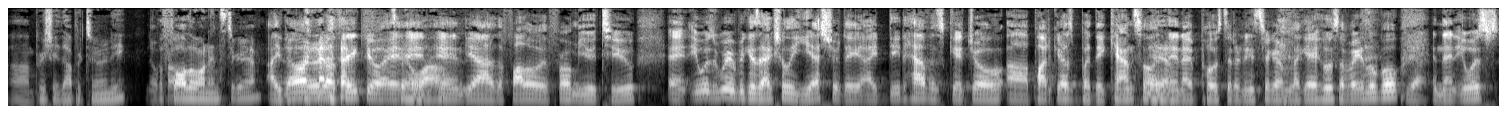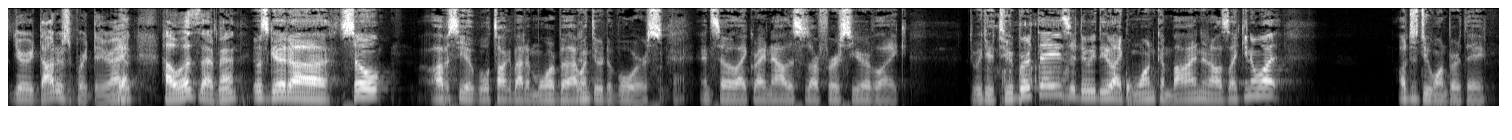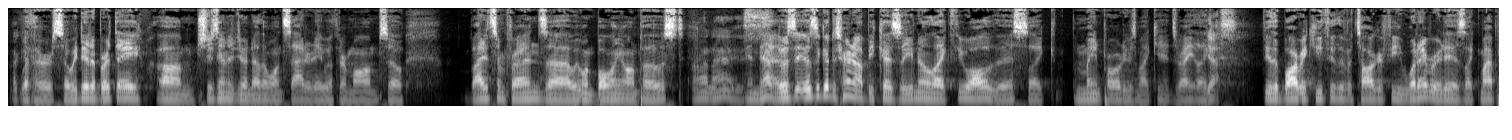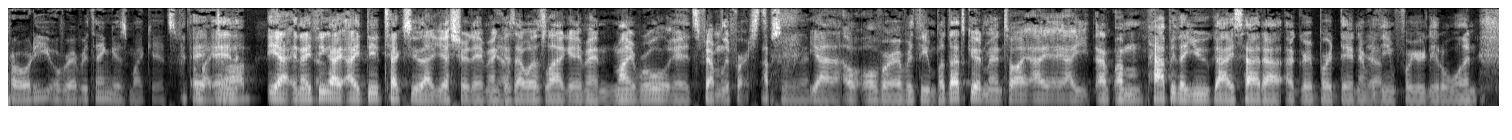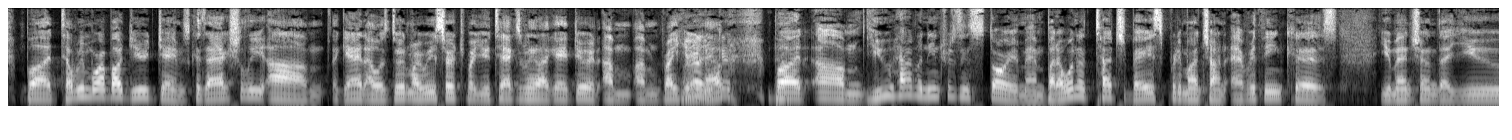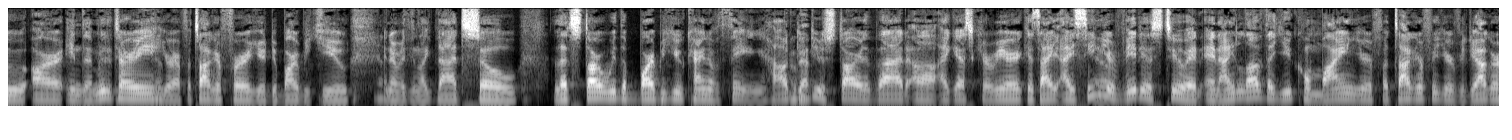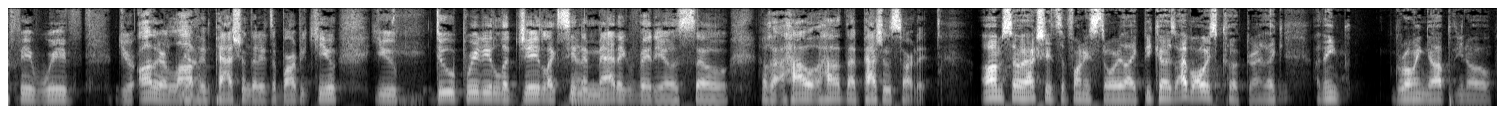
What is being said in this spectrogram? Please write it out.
Um, appreciate the opportunity. No the problem. follow on Instagram. I know, no, no, thank you. and, and- and yeah, the follow from you too. And it was weird because actually yesterday I did have a schedule uh, podcast, but they canceled. Yeah. And then I posted on Instagram like, "Hey, who's available?" Yeah. And then it was your daughter's birthday, right? Yeah. How was that, man? It was good. Uh, so obviously we'll talk about it more, but I went through a divorce. Okay. And so like right now, this is our first year of like, do we do two birthdays or do we do like one combined? And I was like, you know what? I'll just do one birthday with her. So we did a birthday. Um, she's going to do another one Saturday with her mom. So invited some friends. Uh, we went bowling on post. Oh, nice. And yeah, it was, it was a good turnout because, you know, like through all of this, like the main priority was my kids, right? Like Yes. Through the barbecue, through the photography, whatever it is, like my priority over everything is my kids for my And- and- job. Yeah, and I think I, I did text you that yesterday, man, Yeah. because I was like, "Hey, man, my rule is family first. Absolutely. Yeah, over everything. But that's good, man. So I, I, I, I'm- happy that you guys had a, a great birthday and everything for your little one. But tell me more about you, James, because I actually, um, again, I was doing my research, but you text me like, "Hey, dude, I'm, I'm right here No, now." But um, you have an interesting story, man. But I want to touch base pretty much on everything because you mentioned that you are in the military, you're a photographer, you do barbecue and everything like that. So let's start with the barbecue kind of thing. How did you start that, uh, I guess, career? Because I, I seen Yeah. your videos too, and, and I love that you combine your photography, your videography with your other love and passion that it's a barbecue. You do pretty legit like cinematic videos. So how how that passion started? Um, so actually, it's a funny story, like because I've always cooked, right? Like I think growing up, you know,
